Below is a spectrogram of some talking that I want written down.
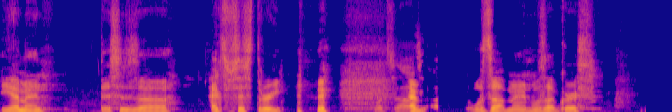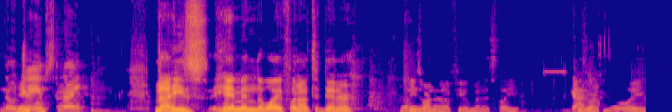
yeah, man, this is uh Exorcist three. What's up? I've- What's up, man? What's up, Chris? No James- James tonight? No, he's him and the wife went out to dinner. So he's running a few minutes late. He's running a little late.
